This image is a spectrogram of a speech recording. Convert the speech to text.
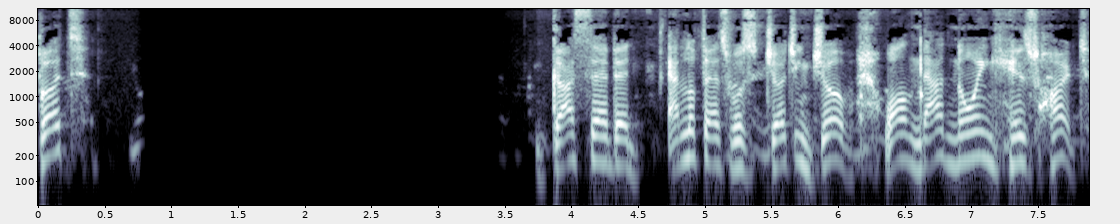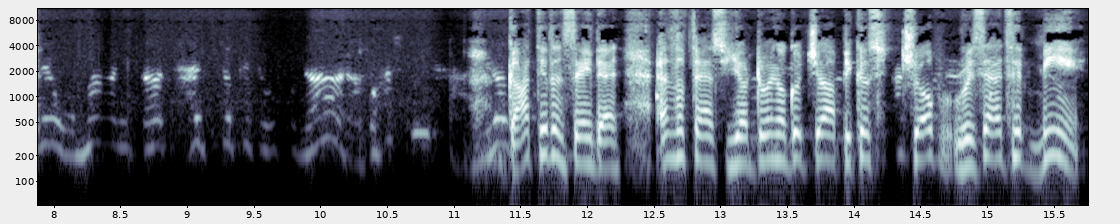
but God said that Eliphaz was judging Job while not knowing his heart. God didn't say that, Eliphaz, you're doing a good job because Job resented me.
